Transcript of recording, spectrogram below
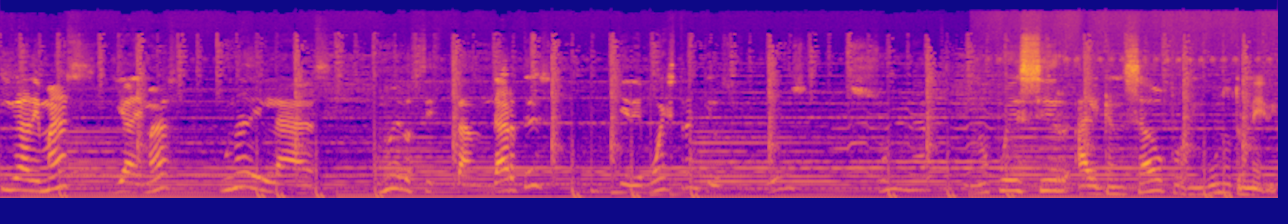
Y además, y además, una de las, uno de los estandartes que demuestran que los puede ser alcanzado por ningún otro medio.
